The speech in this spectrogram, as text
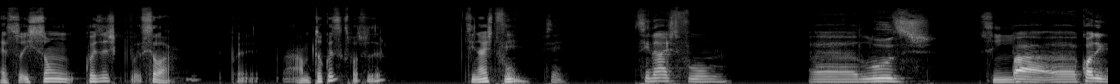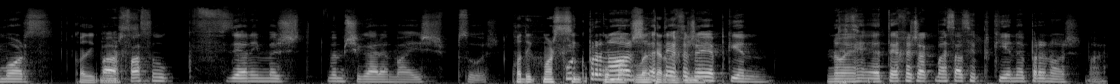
É só- isso são coisas que, sei lá, há muita coisa que se pode fazer. Sinais de fumo, Sim, sim. Sinais de fumo, ah, luzes, sim, pá, ah, código Morse. código Pá, Morse. façam o que fizerem, mas vamos chegar a mais pessoas. Código Morse Porque para com uma nós a Terra já é pequena, não é? A Terra já começa a ser pequena para nós, não é?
